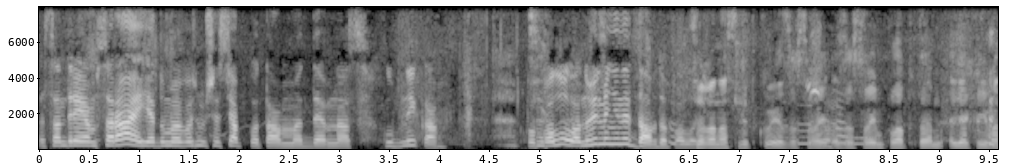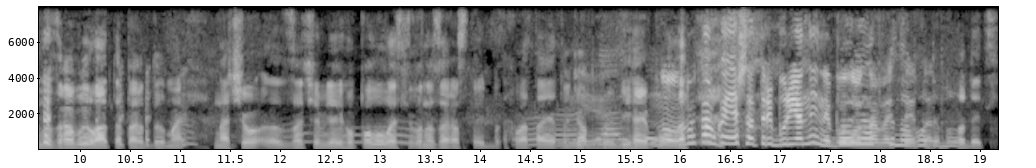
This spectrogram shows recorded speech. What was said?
з Андрієм в сараї, я думаю, візьму зараз ябко там, де в нас клубника. Пополола. Ну він мені не дав Це вона слідкує за, свої, за своїм клаптом, який вона зробила, а тепер думає, на що, зачем я його полола, якщо воно зараз стоїть. Хватає ту тяпку і бігає Ну, поле. ну там, звісно, три бур'яни не було на Порядки весь наводить, этот. молодець.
